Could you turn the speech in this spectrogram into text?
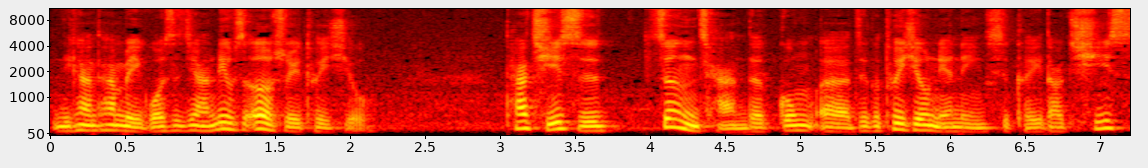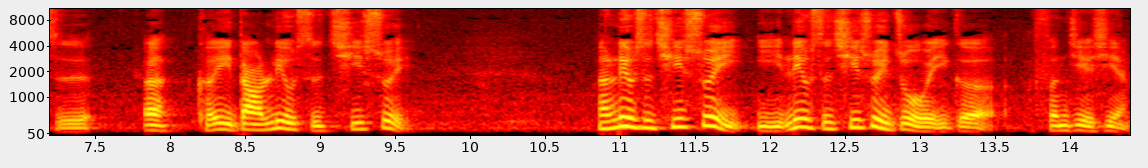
你看他美国是这样，六十二岁退休，他其实正常的工呃这个退休年龄是可以到七十呃可以到六十七岁。那六十七岁以六十七岁作为一个分界线，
